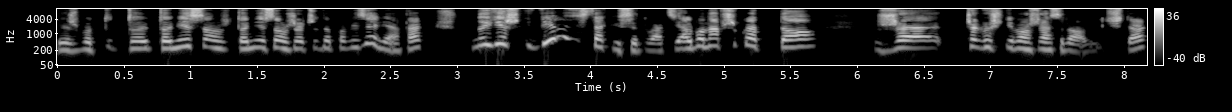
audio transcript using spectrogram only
Wiesz, bo to, to, to, nie są, to nie są rzeczy do powiedzenia, tak? No i wiesz, wiele jest takich sytuacji. Albo na przykład to, że czegoś nie można zrobić, tak?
